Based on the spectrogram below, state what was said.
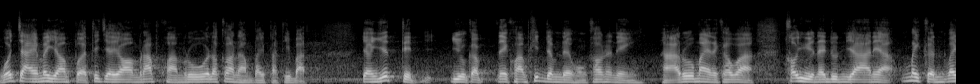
หัวใจไม่ยอมเปิดที่จะยอมรับความรู้แล้วก็นำไปปฏิบัติ ยังยึดติดอยู่กับในความคิดเดิมๆของเขานั่นเอง หารู้ไหมนะครับว่าเขาอยู่ในดุนยาเนี่ยไม่เกินไม่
